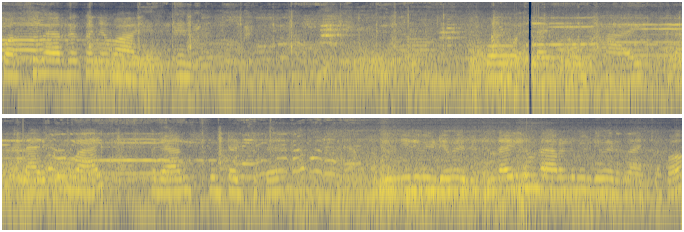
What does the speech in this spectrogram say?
കുറച്ച് പേരുടെയൊക്കെ ഞാൻ വായിച്ചിട്ടുണ്ട്. അപ്പോൾ എല്ലാവർക്കും ഹായ്. എല്ലാവർക്കും ബായ് ഞാൻ ഫുഡ് അടിച്ചിട്ട് അപ്പോൾ ഒരു വീഡിയോ വരും എന്തായാലും വേറൊരു വീഡിയോ വരുന്നതായിരിക്കും. അപ്പോൾ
